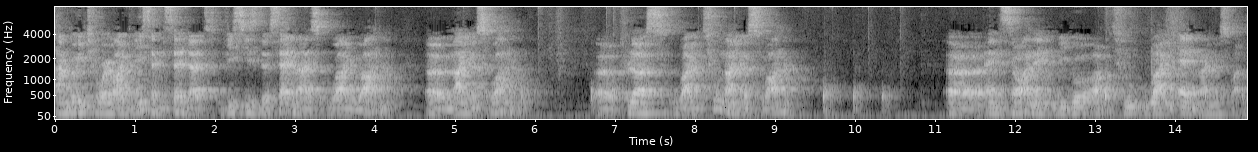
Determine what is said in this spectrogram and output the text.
I'm going to rewrite this and say that this is the same as y1 uh, minus 1 uh, plus y2 minus 1 uh, and so on, and we go up to yn minus 1.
